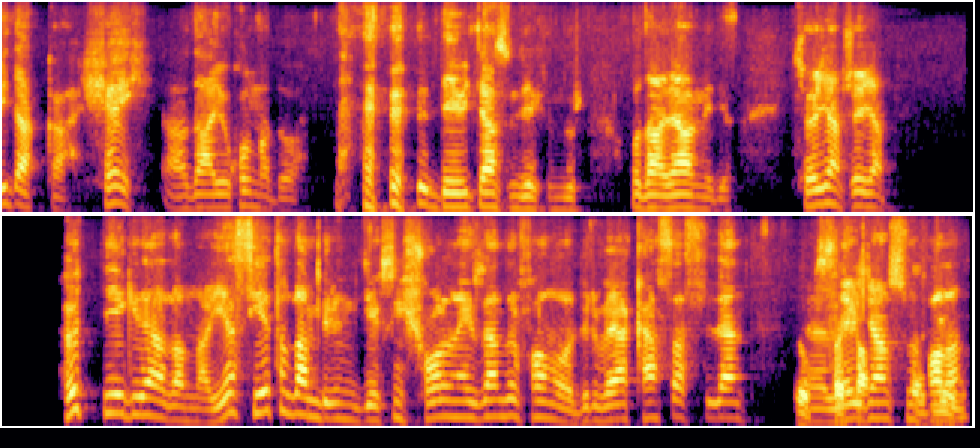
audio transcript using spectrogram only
bir dakika. Şey daha yok olmadı o. David Johnson diyecektim dur. O daha devam ediyor. Söyleyeceğim söyleyeceğim. Höt diye giden adamlar ya Seattle'dan birini diyeceksin. Sean Alexander falan olabilir veya Kansas City'den Yok, e, Larry Johnson değil. falan.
